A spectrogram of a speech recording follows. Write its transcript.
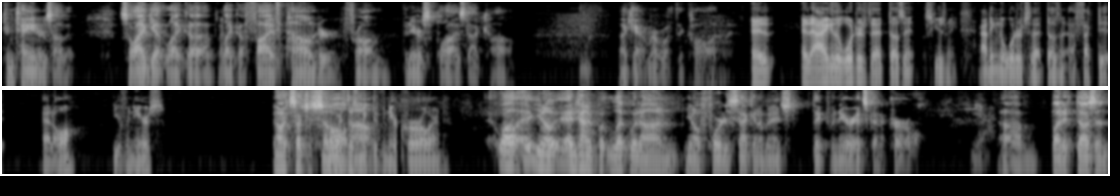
containers of it. So I get like a Yeah. like a five pounder from veneersupplies.com. Hmm. I can't remember what they call it. and and adding the water to that doesn't excuse me adding the water to that doesn't affect it at all your veneers No, it's such a small. in small other words doesn't amount. make the veneer curl or anything Well, you know, anytime you put liquid on, you know, 42nd of an inch thick veneer, it's going to curl. Yeah. Um, but it doesn't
